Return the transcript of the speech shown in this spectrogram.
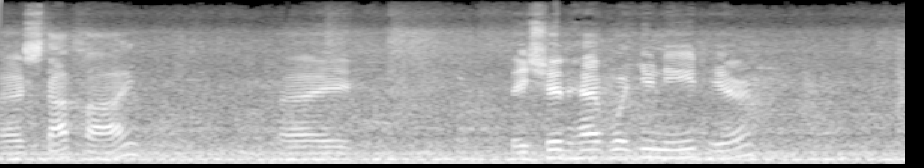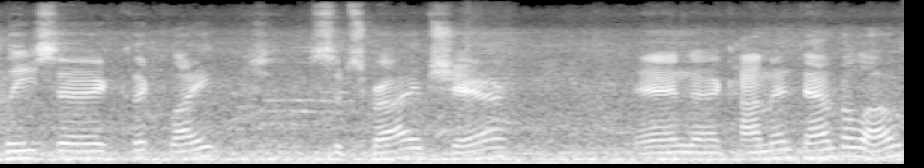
Uh, stop by. Uh, they should have what you need here. Please uh, click like, subscribe, share, and uh, comment down below.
